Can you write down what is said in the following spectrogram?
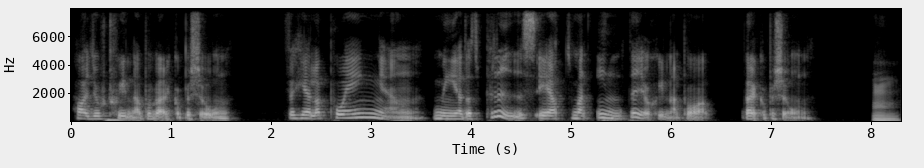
har gjort skillnad på verk och person. För hela poängen med ett pris är att man inte gör skillnad på verk och person. Mm.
